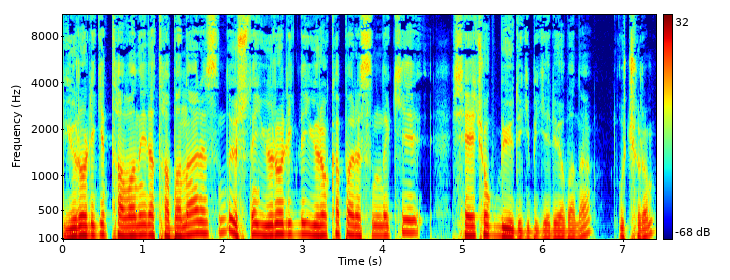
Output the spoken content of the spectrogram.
Eurolig'in tavanıyla tabanı arasında üstüne Eurolig ile Eurocup arasındaki şey çok büyüdü gibi geliyor bana uçurum.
